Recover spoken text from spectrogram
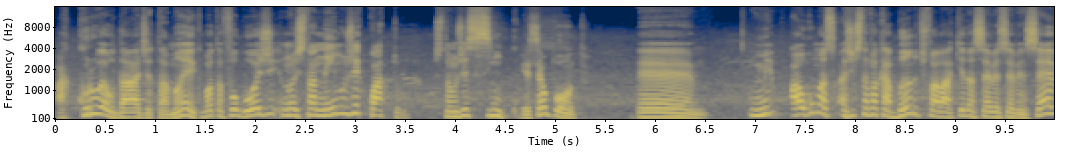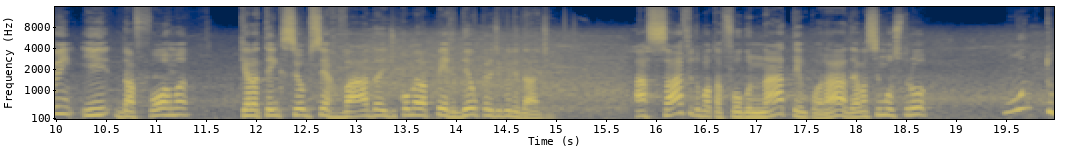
a crueldade é tamanha que o Botafogo hoje não está nem no G4, está no G5. Esse é o ponto. É, algumas, a gente estava acabando de falar aqui da 777 e da forma que ela tem que ser observada e de como ela perdeu credibilidade. A SAF do Botafogo na temporada, ela se mostrou muito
